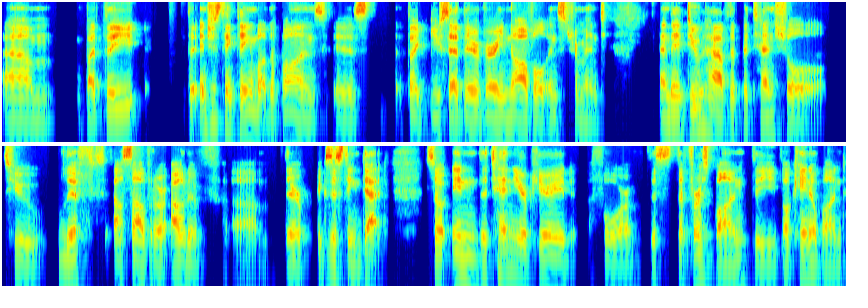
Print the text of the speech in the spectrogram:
Um, but the, the interesting thing about the bonds is, like you said, they're a very novel instrument and they do have the potential to lift El Salvador out of um, their existing debt. So in the 10-year period for this, the first bond, the volcano bond,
